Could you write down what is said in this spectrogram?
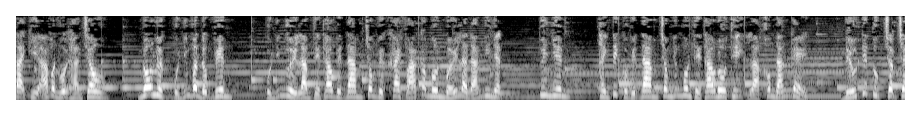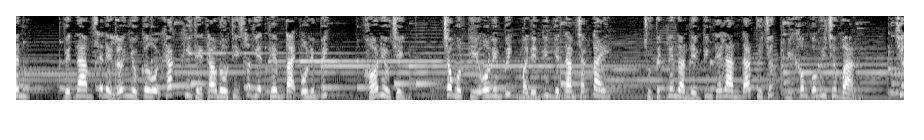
tại kỳ Á vận hội Hàng Châu. Nỗ lực của những vận động viên, của những người làm thể thao Việt Nam trong việc khai phá các môn mới là đáng ghi nhận. Tuy nhiên, thành tích của Việt Nam trong những môn thể thao đô thị là không đáng kể. Nếu tiếp tục chậm chân, Việt Nam sẽ để lỡ nhiều cơ hội khác khi thể thao đô thị xuất hiện thêm tại Olympic. Khó điều chỉnh. Trong một kỳ Olympic mà điền kinh Việt Nam trắng tay, Chủ tịch Liên đoàn điền kinh Thái Lan đã từ chức vì không có huy chương vàng. Trước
